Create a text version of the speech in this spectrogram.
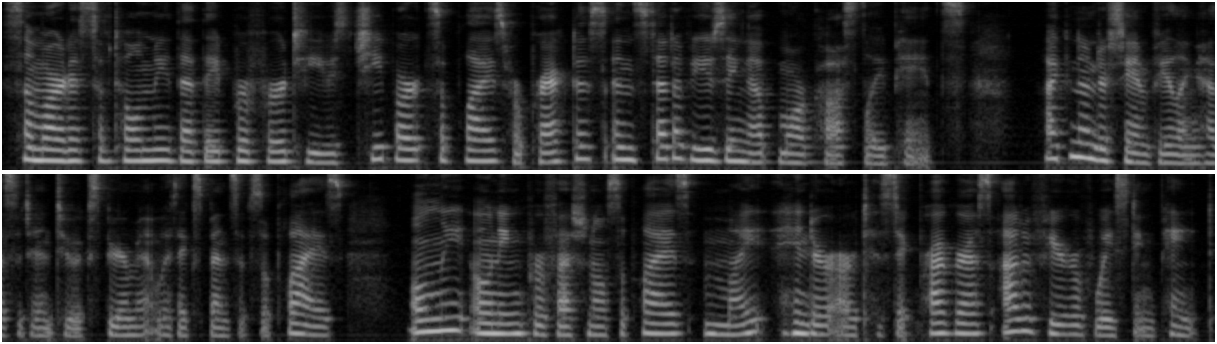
Some artists have told me that they prefer to use cheap art supplies for practice instead of using up more costly paints. I can understand feeling hesitant to experiment with expensive supplies. Only owning professional supplies might hinder artistic progress out of fear of wasting paint.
